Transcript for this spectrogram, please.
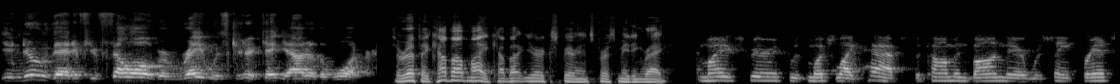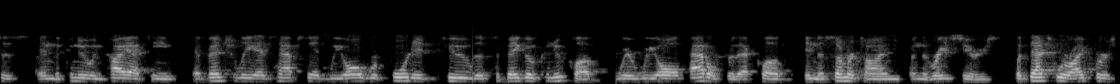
you knew that if you fell over, Ray was going to get you out of the water. Terrific. How about Mike? How about your experience first meeting Ray? My experience was much like Hap's. The common bond there was St. Francis and the canoe and kayak team. Eventually, as Hap said, we all reported to the Sebago Canoe Club, where we all paddled for that club in the summertime in the race series. But that's where I first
